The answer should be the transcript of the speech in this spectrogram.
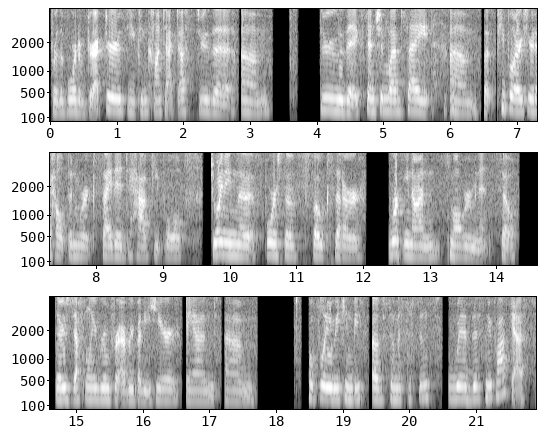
for the board of directors. You can contact us through the um, through the extension website. Um, but people are here to help, and we're excited to have people joining the force of folks that are working on small ruminants. So there's definitely room for everybody here, and um, hopefully we can be of some assistance with this new podcast.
